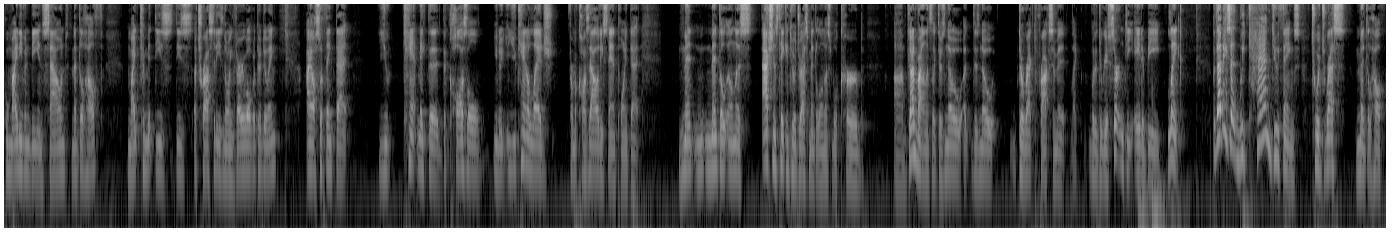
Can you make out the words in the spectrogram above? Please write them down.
who might even be in sound mental health might commit these these atrocities knowing very well what they're doing. I also think that you can't make the the causal, you know, you can't allege from a causality standpoint that men, mental illness actions taken to address mental illness will curb um, gun violence. Like there's no uh, there's no direct proximate like with a degree of certainty A to B link. But that being said, we can do things to address mental health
